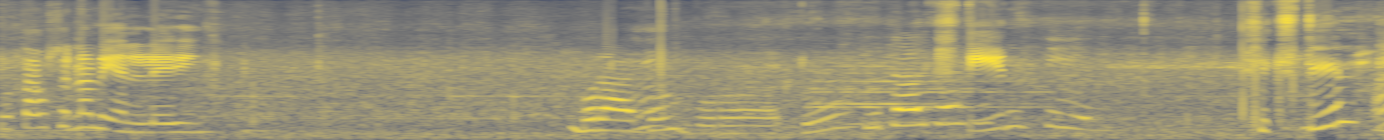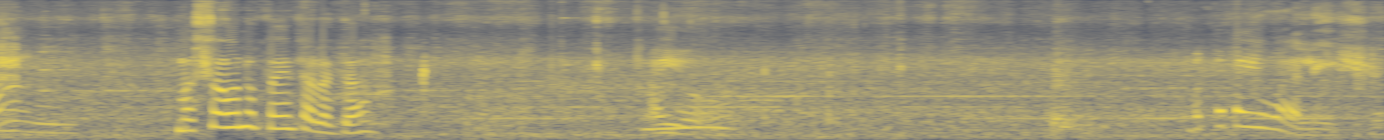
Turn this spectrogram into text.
2,000 ano yan, Lay? Burado. Burado. 2016. 16? Mas nauna pa yun talaga. Ayun. Ba't pa kayo wala siya?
